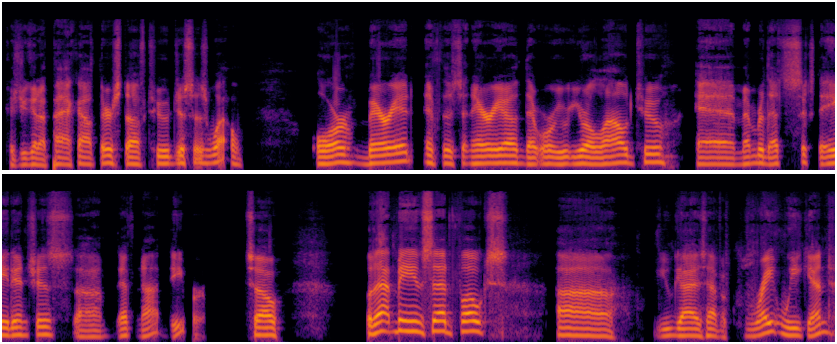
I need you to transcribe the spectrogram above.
because you got to pack out their stuff too, just as well. Or bury it if there's an area that you're allowed to. And remember, that's six to eight inches, uh, if not deeper. So, with that being said, folks, uh, you guys have a great weekend,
